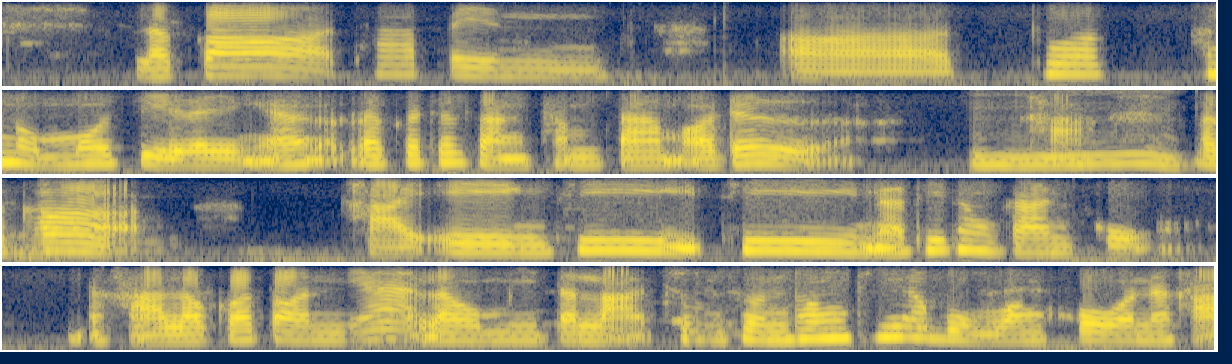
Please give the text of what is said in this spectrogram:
ำแล้วก็ถ้าเป็นเอ่อพวก ขนมโมจิอะไรอย่างเงี้ยเราก็จะสั่งทำตามออเดอร์อืมค่ะ แล้วก็ขายเองที่ที่นะที่ทำการกลุ่มนะคะ แล้วก็ตอนเนี้ยเรามีตลาดชุมชนท่องเที่ยวบุ่งวังโคนนะคะ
